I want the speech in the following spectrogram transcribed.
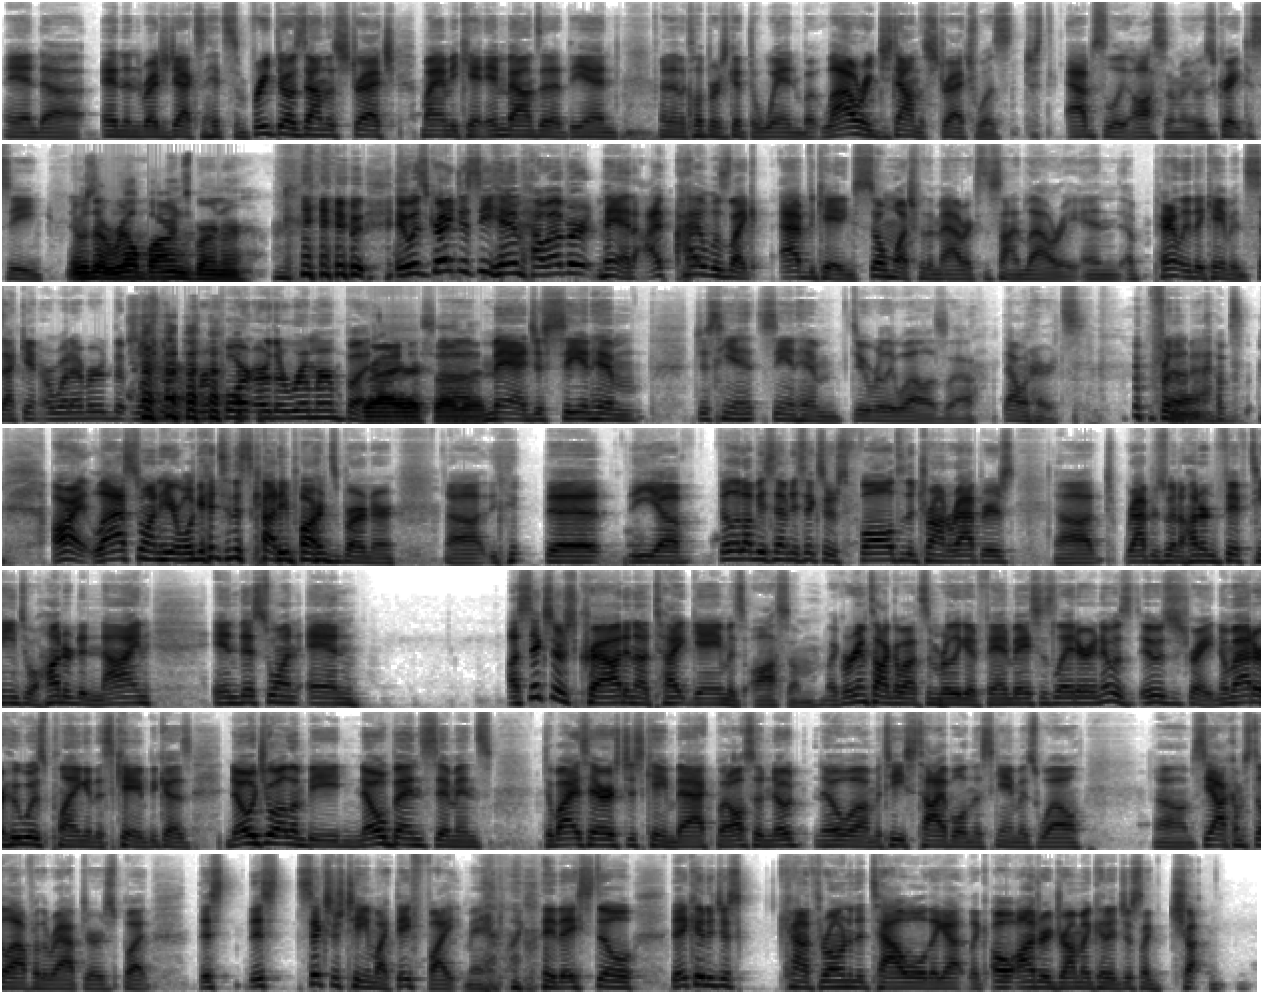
and uh, and then Reggie Jackson hits some free throws down the stretch. Miami can't inbounds it at the end, and then the Clippers get the win. But Lowry just down the stretch was just absolutely awesome. It was great to see. It was a real Barnes burner. it was great to see him. However, man, I, I was like advocating so much for the Mavericks to sign Lowry, and apparently they came in second or whatever that was the report or the rumor. But right, I saw uh, that. Man, just seeing him, just seeing, seeing him do really well is uh, that one hurts. for the yeah. Mavs. All right, last one here. We'll get to the Scottie Barnes burner. Uh, the the uh, Philadelphia 76ers fall to the Toronto Raptors. Uh, Raptors win 115 to 109 in this one, and a Sixers crowd in a tight game is awesome. Like we're gonna talk about some really good fan bases later, and it was it was just great. No matter who was playing in this game, because no Joel Embiid, no Ben Simmons, Tobias Harris just came back, but also no no uh, Matisse Thybulle in this game as well. Um, Siakam's still out for the Raptors, but this this Sixers team, like they fight, man. Like they, they still they could have just kind of thrown in the towel. They got like oh Andre Drummond could have just like ch-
